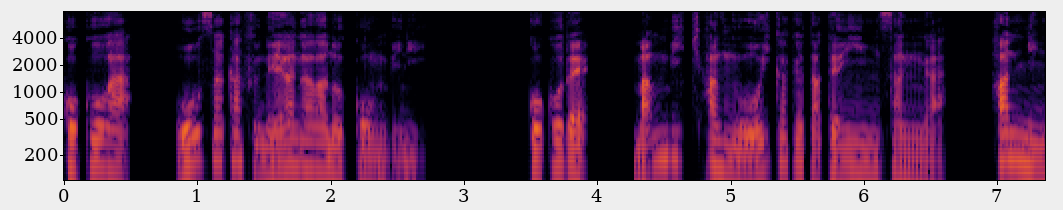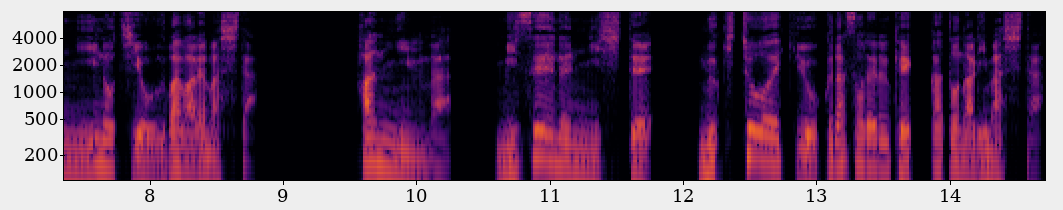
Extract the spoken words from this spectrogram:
ここは大阪府寝屋川のコンビニ。ここで万引き犯を追いかけた店員さんが犯人に命を奪われました。犯人は未成年にして無期懲役を下される結果となりました。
